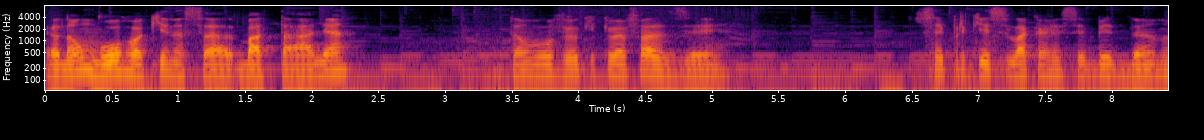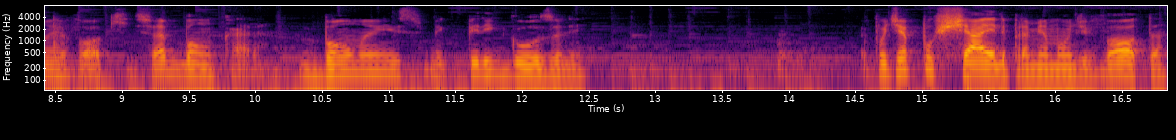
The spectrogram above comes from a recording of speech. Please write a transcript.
Eu não morro aqui nessa batalha. Então vou ver o que, que vai fazer. Sempre que esse lacaio receber dano, evoque. Isso é bom, cara. Bom, mas meio perigoso ali podia puxar ele pra minha mão de volta.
